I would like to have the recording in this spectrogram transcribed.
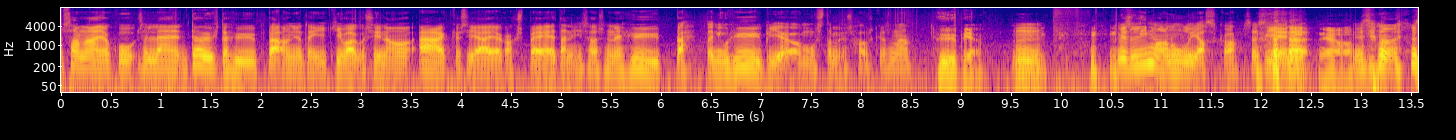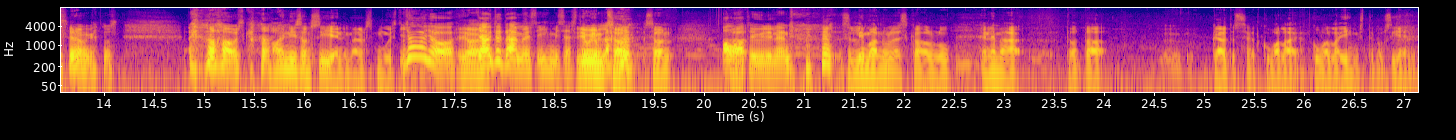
sana joku sellainen töyhtöhyyppä on jotenkin kiva, kun siinä on ääkkösiä ja kaksi p niin se on semmoinen hyyppä. Tai niinku hyypiö on musta myös hauska sana. Hyypiä. Mm. Myös limanuljaska, se sieni. Joo. niin se on, se on kans hauskaa. Ai niin, se on sieni, mä en muista. Joo, joo. Joo, Käytetään myös ihmisestä Joo, mutta se on, se on Alatyylinen. se limannuleska on ollut enemmän tota, käytössä kuvalla, kuvalla ihmistä kuin sieniä.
